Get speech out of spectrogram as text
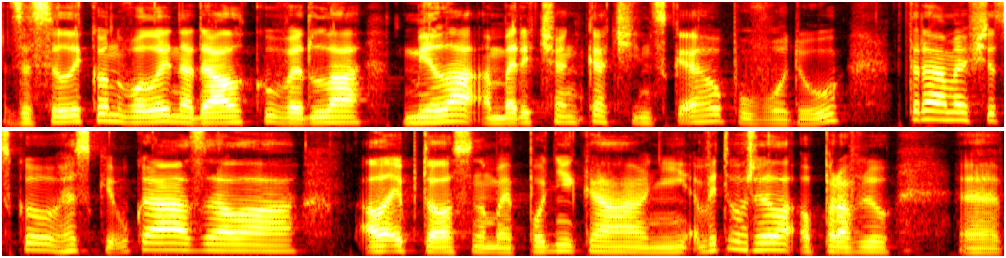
ze Silicon Valley na dálku vedla milá američanka čínského původu, která mi všechno hezky ukázala, ale i ptala se na moje podnikání a vytvořila opravdu eh,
